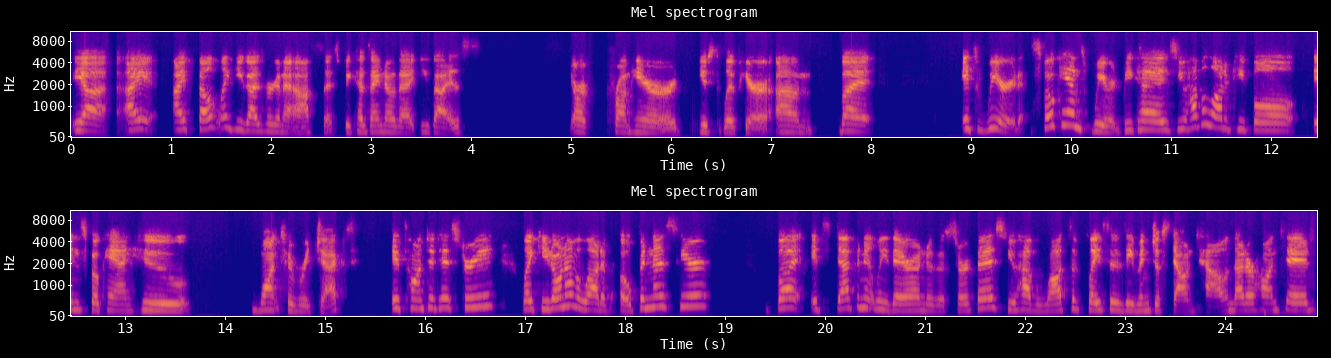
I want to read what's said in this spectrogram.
yeah i i felt like you guys were going to ask this because i know that you guys are from here or used to live here um but it's weird spokane's weird because you have a lot of people in spokane who want to reject its haunted history like you don't have a lot of openness here but it's definitely there under the surface you have lots of places even just downtown that are haunted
